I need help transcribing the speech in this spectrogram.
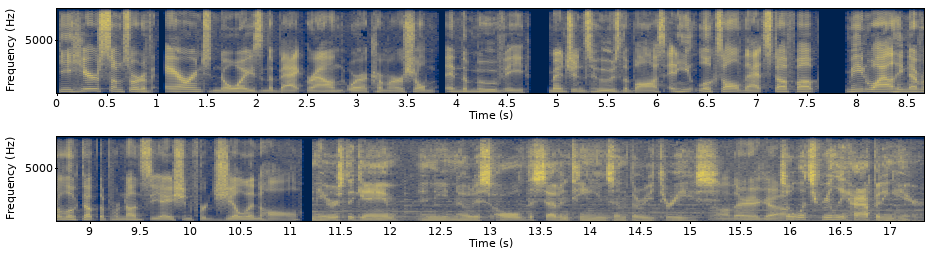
He hears some sort of errant noise in the background where a commercial in the movie mentions who's the boss, and he looks all that stuff up. Meanwhile, he never looked up the pronunciation for Gyllenhaal. And here's the game, and you notice all the 17s and 33s. Oh, there you go. So, what's really happening here?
